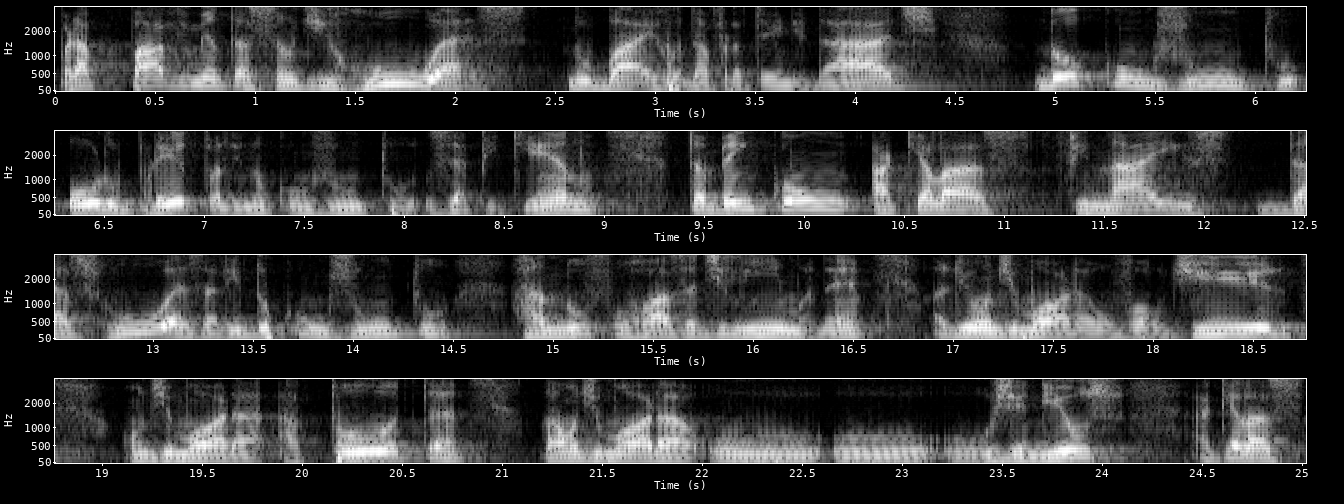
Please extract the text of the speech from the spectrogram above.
para pavimentação de ruas no bairro da Fraternidade, no conjunto Ouro Preto, ali no conjunto Zé Pequeno, também com aquelas finais das ruas ali do conjunto Ranulfo Rosa de Lima, né? Ali onde mora o Valdir, onde mora a Tota, lá onde mora o, o, o Genilson, aquelas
